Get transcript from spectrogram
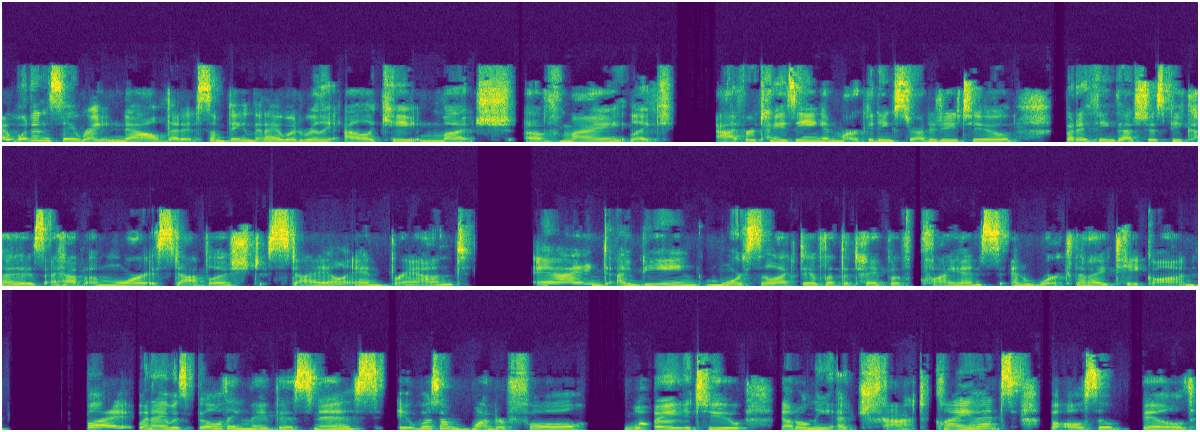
I wouldn't say right now that it's something that I would really allocate much of my like advertising and marketing strategy too. But I think that's just because I have a more established style and brand. And I'm being more selective with the type of clients and work that I take on. But when I was building my business, it was a wonderful way to not only attract clients, but also build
